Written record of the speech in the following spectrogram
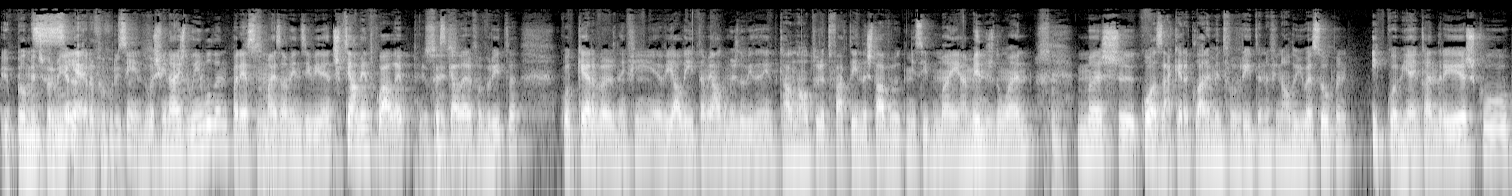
eu, pelo menos para mim sim, era, era favorita. Sim, duas finais do Wimbledon, parece-me mais ou menos evidente, especialmente com a Alep, eu sim, penso que ela era favorita. Com a Kerber, enfim, havia ali também algumas dúvidas, porque ela na altura de facto ainda estava, tinha sido mãe há menos de um ano, sim. mas eh, com a Osaka era claramente favorita na final do US Open e com a Bianca Andreescu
